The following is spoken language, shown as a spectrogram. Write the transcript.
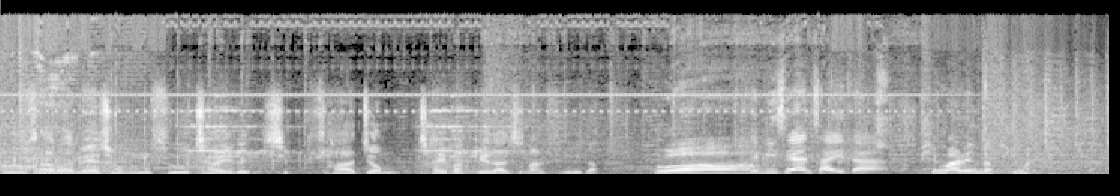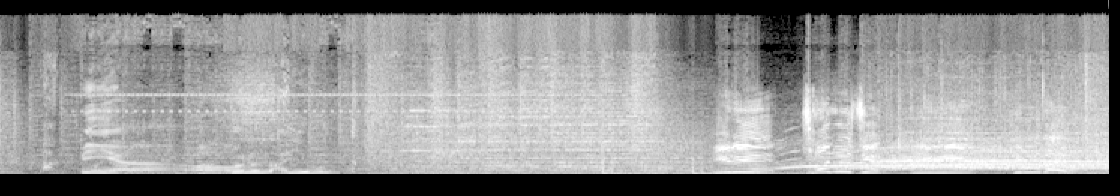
두 사람의 점수 차이는 14점 차이밖에 나진 않습니다. 우와 미세한 차이다. 피말린다 피말 빙이야. 그거는 아예 모르겠다. 1위 전유진, 2위 김다현.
